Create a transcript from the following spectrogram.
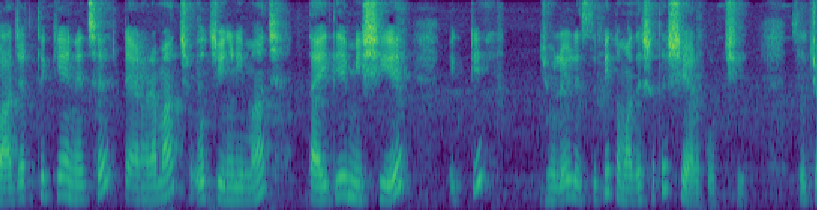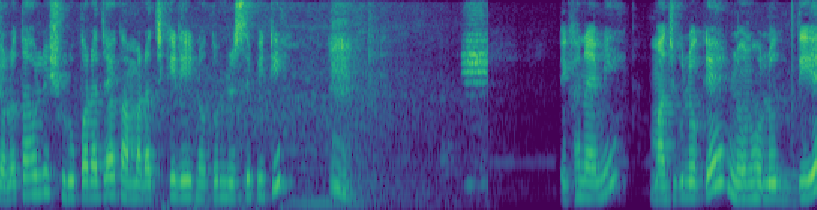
বাজার থেকে এনেছে ট্যাংরা মাছ ও চিংড়ি মাছ, তাই দিয়ে মিশিয়ে একটি ঝোলের রেসিপি তোমাদের সাথে শেয়ার করছি। তো চলো তাহলে শুরু করা যাক আমার আজকের এই নতুন রেসিপিটি এখানে আমি মাছগুলোকে নুন হলুদ দিয়ে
